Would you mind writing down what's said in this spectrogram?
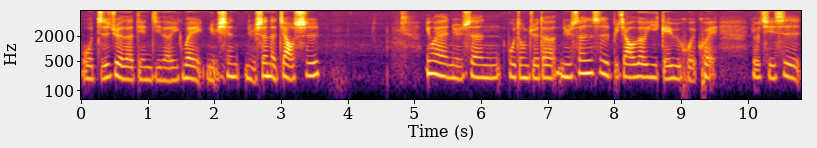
我直觉的点击了一位女生女生的教师，因为女生，我总觉得女生是比较乐意给予回馈，尤其是。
